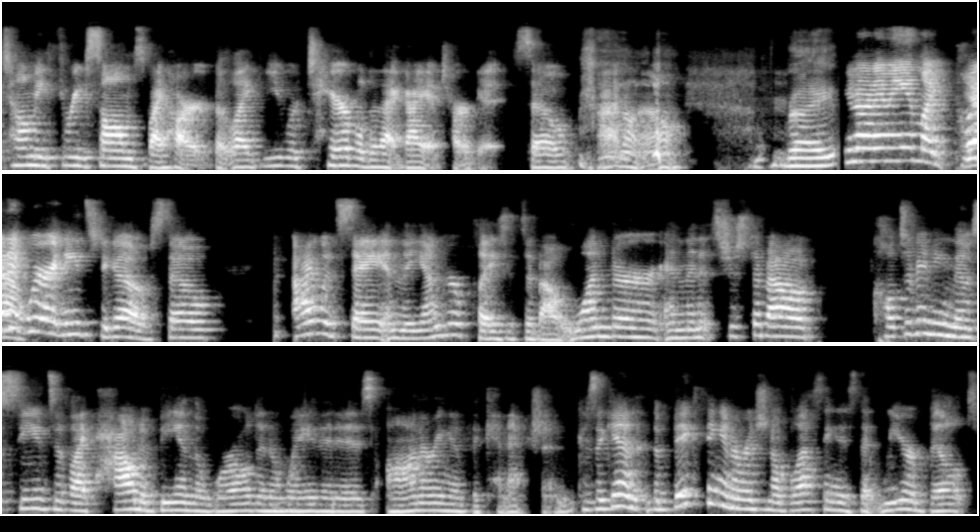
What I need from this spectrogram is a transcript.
tell me three Psalms by heart, but like you were terrible to that guy at Target. So I don't know. right. You know what I mean? Like put yeah. it where it needs to go. So I would say in the younger place, it's about wonder. And then it's just about cultivating those seeds of like how to be in the world in a way that is honoring of the connection. Because again, the big thing in original blessing is that we are built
